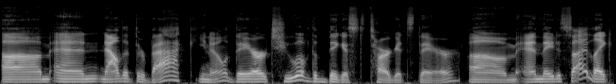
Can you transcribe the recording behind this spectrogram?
Um, and now that they're back, you know, they are two of the biggest targets there. Um, and they decide like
